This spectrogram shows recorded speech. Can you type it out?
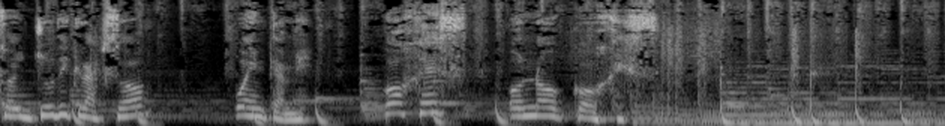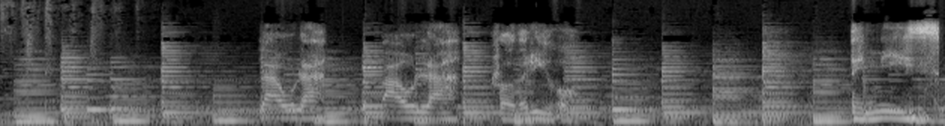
Soy Judy Kravsov. Cuéntame, ¿coges o no coges? Laura, Paula, Rodrigo, Denise,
